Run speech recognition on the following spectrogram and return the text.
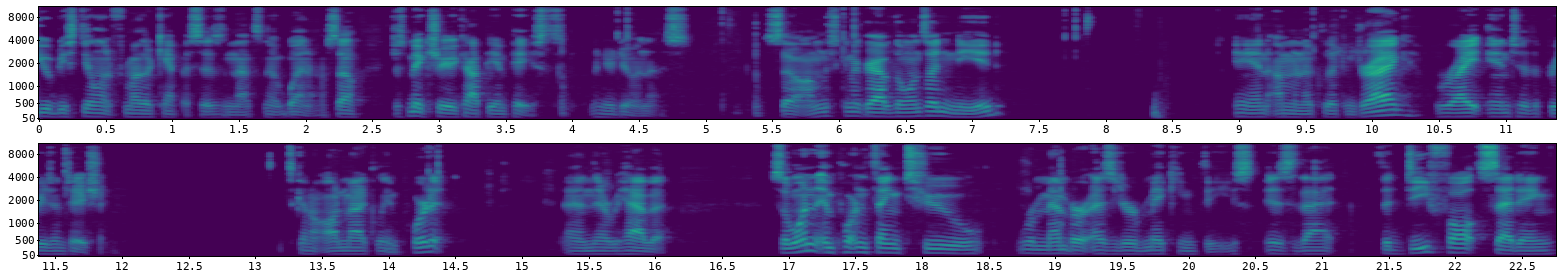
you would be stealing it from other campuses and that's no bueno. So just make sure you copy and paste when you're doing this. So I'm just going to grab the ones I need and I'm going to click and drag right into the presentation. It's going to automatically import it, and there we have it. So one important thing to remember as you're making these is that the default setting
